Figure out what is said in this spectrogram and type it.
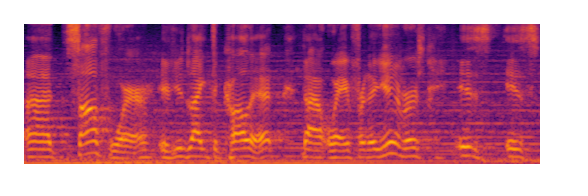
uh, software, if you'd like to call it that way, for the universe is is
